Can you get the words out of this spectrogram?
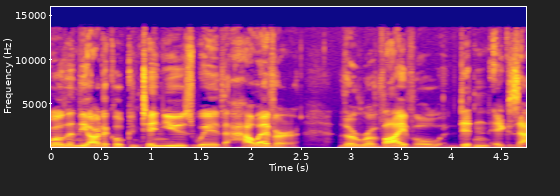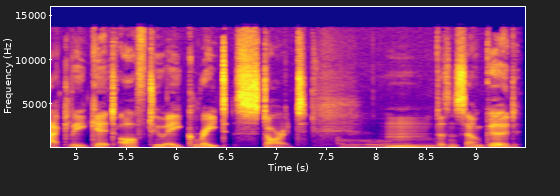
Well, then the article continues with, however, the revival didn't exactly get off to a great start. Hmm, doesn't sound good.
